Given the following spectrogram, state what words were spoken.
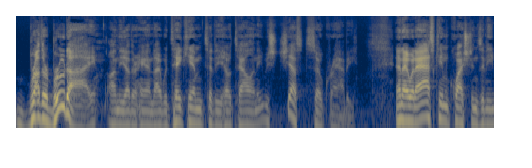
Brother Brudai, on the other hand, I would take him to the hotel and he was just so crabby. And I would ask him questions and he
